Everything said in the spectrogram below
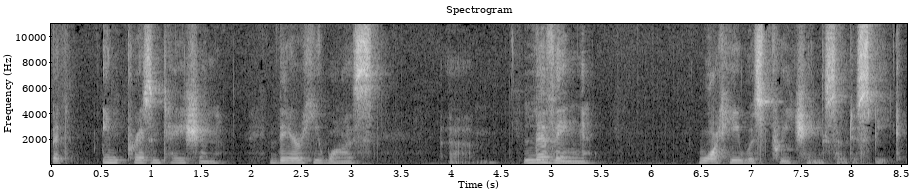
but in presentation, there he was um, living what he was preaching, so to speak.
